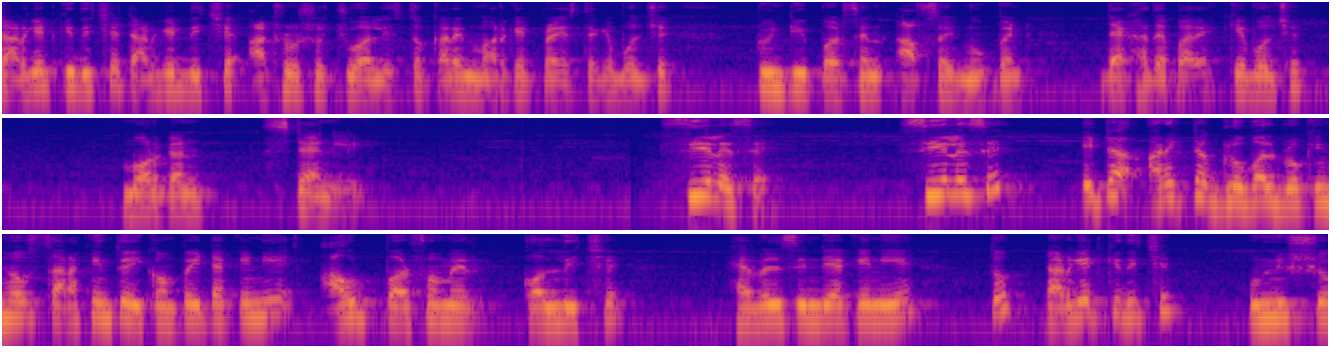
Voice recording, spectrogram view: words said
টার্গেট কি দিচ্ছে? টার্গেট দিচ্ছে আঠেরোশো চুয়াল্লিশ। তো কারেন্ট মার্কেট প্রাইস থেকে বলছে টোয়েন্টি পার্সেন্ট আফসাইড মুভমেন্ট দেখাতে পারে। কে বলছে? মর্গান স্ট্যানলি সিএলএসএ সিএলএসএ এটা আরেকটা গ্লোবাল ব্রোকিং হাউস তারা কিন্তু এই কোম্পানিটাকে নিয়ে আউট পারফর্মের কল দিচ্ছে। হ্যাভেলস ইন্ডিয়াকে নিয়ে। তো টার্গেট কি দিচ্ছে? উনিশশো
